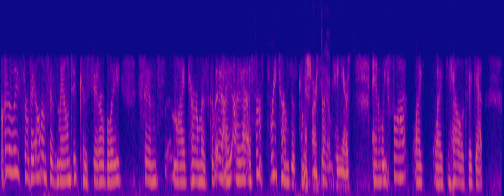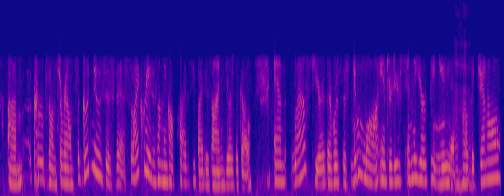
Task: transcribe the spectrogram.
Well, here's the thing. Clearly, surveillance has mounted considerably since my term as I, I, I served three terms as commissioner, 17 yep. years, and we fought like like hell to get um, curbs on surveillance. The good news is this. So I created something called Privacy by Design years ago. And last year, there was this new law introduced in the European Union mm-hmm. called the General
